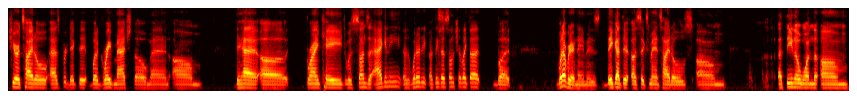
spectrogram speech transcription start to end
pure title as predicted, but a great match though, man. Um, they had uh Brian Cage was Sons of Agony. uh, What are they? I think that's some shit like that. But whatever their name is, they got their uh, six man titles. Um, Athena won the um,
